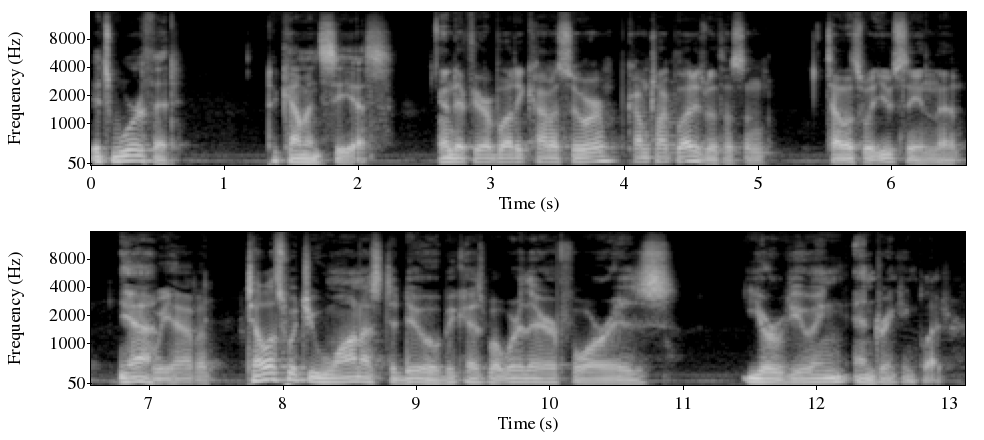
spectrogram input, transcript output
It's worth it to come and see us. And if you're a bloody connoisseur, come talk bloodies with us and tell us what you've seen that Yeah. we haven't. Tell us what you want us to do because what we're there for is your viewing and drinking pleasure.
